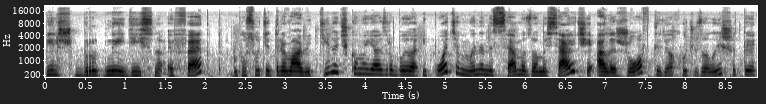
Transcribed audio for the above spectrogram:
більш брудний дійсно ефект. По суті, трьома відтіночками я зробила, і потім ми нанесемо з сяючий, але жовтий я хочу залишити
